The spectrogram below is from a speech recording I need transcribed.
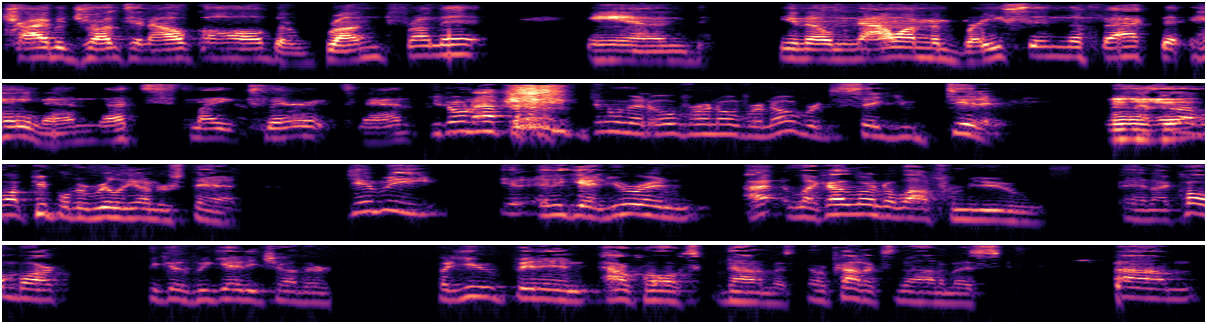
tried with drugs and alcohol to run from it. And, you know, now I'm embracing the fact that, hey, man, that's my experience, man. You don't have to keep doing it over and over and over to say you did it. Mm-hmm. That's what I want people to really understand. Give me, and again, you're in, I, like I learned a lot from you, and I call Mark because we get each other, but you've been in Alcoholics Anonymous, Narcotics Anonymous, Um,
